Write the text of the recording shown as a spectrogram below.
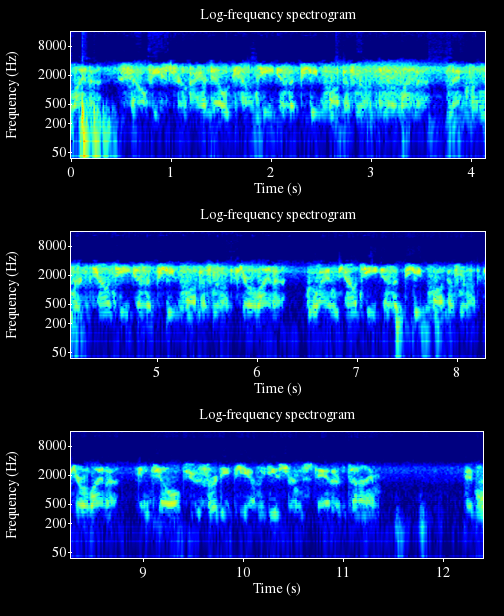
Carolina, southeastern Iredell County in the Piedmont of North Carolina, Mecklenburg County in the Piedmont of North Carolina, Rowan County in the Piedmont of North Carolina, until 2.30 p.m. Eastern Standard Time. At 1.10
